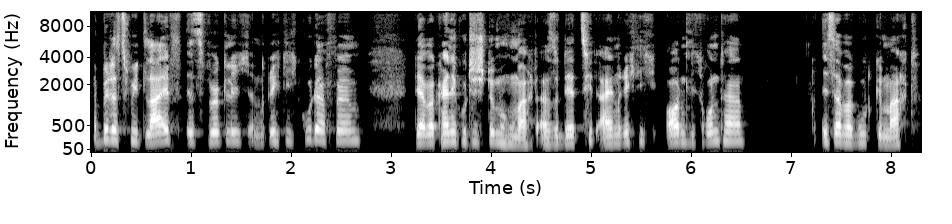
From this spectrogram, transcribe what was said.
A Bittersweet Life ist wirklich ein richtig guter Film, der aber keine gute Stimmung macht. Also der zieht einen richtig ordentlich runter, ist aber gut gemacht.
